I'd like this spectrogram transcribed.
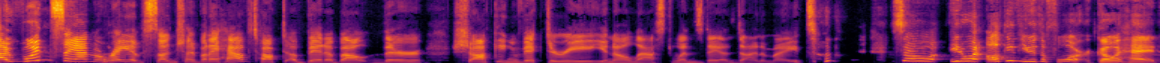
I wouldn't say I'm a ray of sunshine, but I have talked a bit about their shocking victory, you know, last Wednesday on Dynamite. So, you know what? I'll give you the floor. Go ahead.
